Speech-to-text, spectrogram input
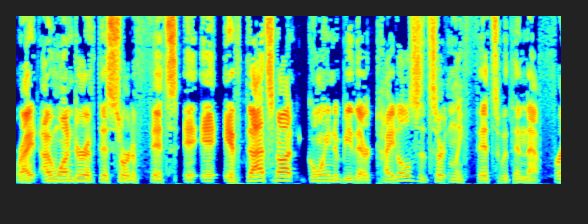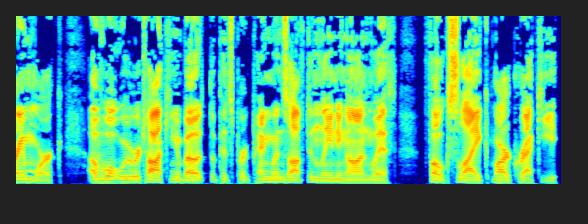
Right. I wonder if this sort of fits. i- i- If that's not going to be their titles, it certainly fits within that framework of what we were talking about. The Pittsburgh Penguins often leaning on with folks like Mark Recchi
